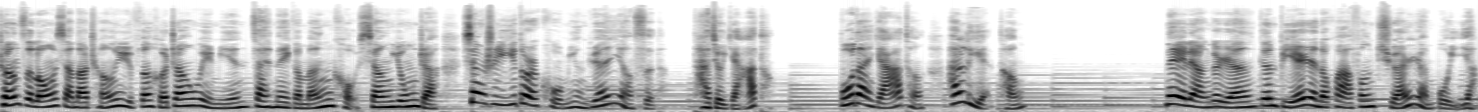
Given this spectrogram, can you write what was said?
程子龙想到程玉芬和张卫民在那个门口相拥着，像是一对苦命鸳鸯似的，他就牙疼，不但牙疼，还脸疼。那两个人跟别人的画风全然不一样，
